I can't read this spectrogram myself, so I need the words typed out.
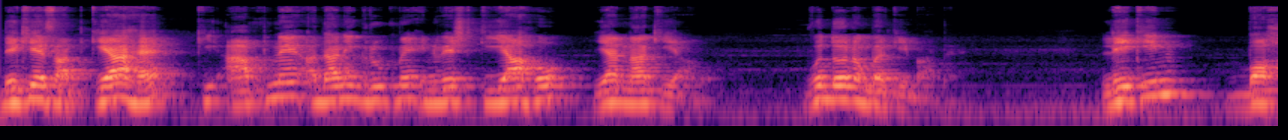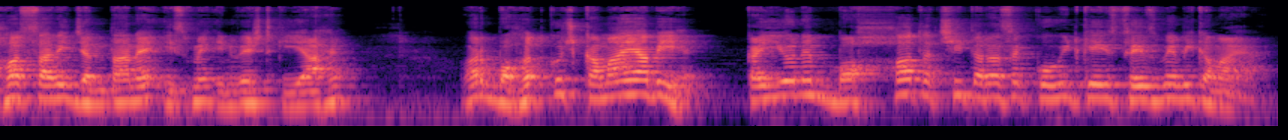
देखिए साहब, क्या है कि आपने अदानी ग्रुप में इन्वेस्ट किया हो या ना किया हो? वो दो नंबर की बात है। लेकिन बहुत सारी जनता ने इसमें इन्वेस्ट किया है और बहुत कुछ कमाया भी है। कईयों ने बहुत अच्छी तरह से कोविड के इस फ़ेज़ में भी कमाया है।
